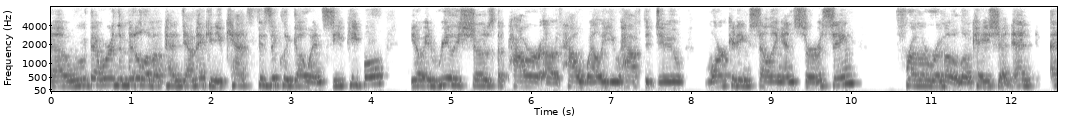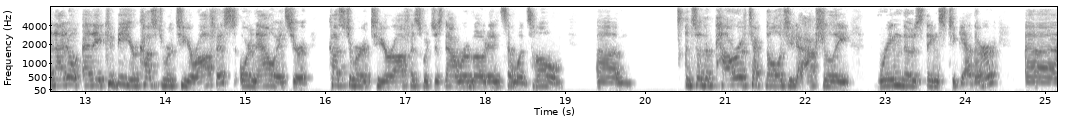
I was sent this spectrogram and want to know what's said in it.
uh, that we're in the middle of a pandemic and you can't physically go and see people. You know, it really shows the power of how well you have to do marketing, selling, and servicing from a remote location. And and I don't and it could be your customer to your office, or now it's your customer to your office, which is now remote in someone's home. Um, and so the power of technology to actually bring those things together uh,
